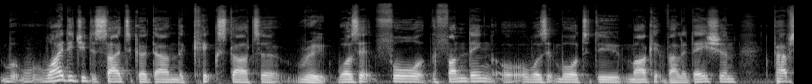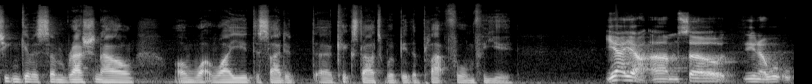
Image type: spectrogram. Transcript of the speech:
Why did you decide to go down the Kickstarter route? Was it for the funding, or, was it more to do market validation? Perhaps you can give us some rationale on what, why you decided uh, Kickstarter would be the platform for you. Yeah, yeah. Um, so you know,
